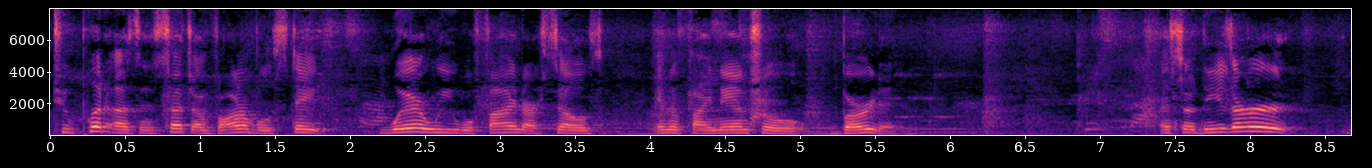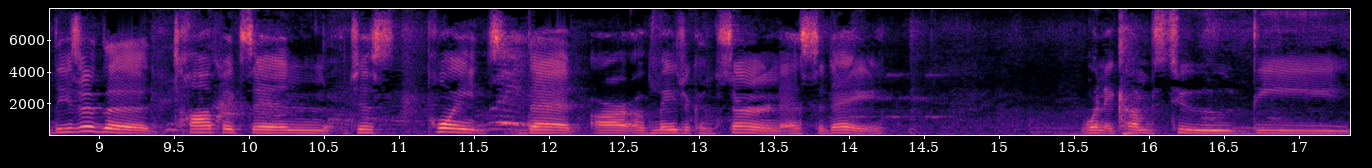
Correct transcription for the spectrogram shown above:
to put us in such a vulnerable state where we will find ourselves in a financial burden. And so these are these are the topics and just points that are of major concern as today when it comes to the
